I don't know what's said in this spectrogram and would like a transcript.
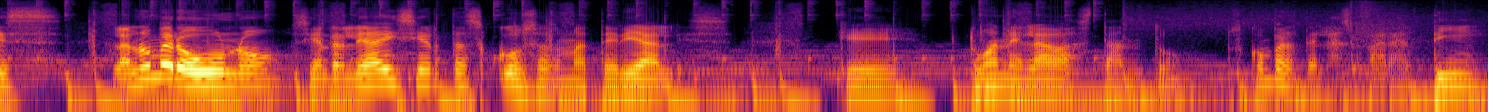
es la número uno, si en realidad hay ciertas cosas materiales que tú anhelabas tanto, pues cómpratelas para ti,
